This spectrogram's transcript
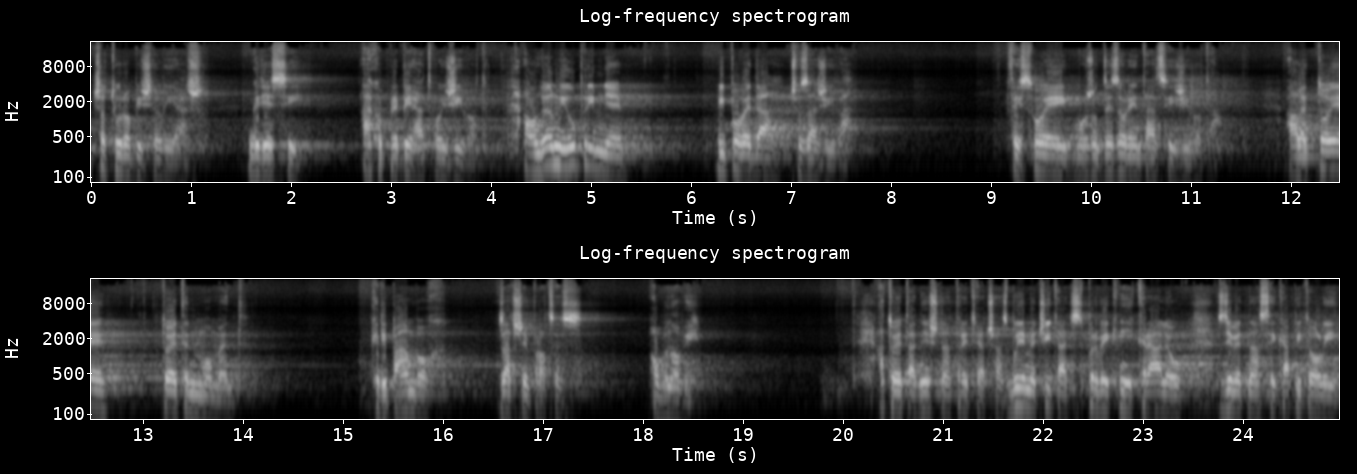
čo tu robíš, Eliáš? Kde si? Ako prebieha tvoj život? A on veľmi úprimne vypovedá, čo zažíva. V tej svojej možno dezorientácii života. Ale to je, to je ten moment, kedy Pán Boh začne proces obnovy. A to je tá dnešná tretia časť. Budeme čítať z prvej knihy kráľov z 19. kapitoly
